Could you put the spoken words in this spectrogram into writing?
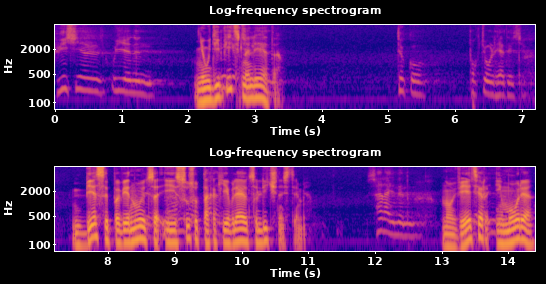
귀신을 우리에는 Неудивительно ли это? 듣고 복종을 해야 되죠. Бесы повинуются Иисусу, так как являются личностями. 살아있는 Но ветер и море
